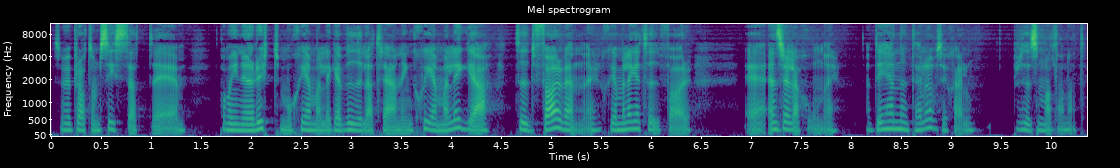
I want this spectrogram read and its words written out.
som vi pratade om sist, att eh, komma in i en rytm och schemalägga vila, träning, schemalägga tid för vänner, schemalägga tid för eh, ens relationer. Att det händer inte heller av sig själv, precis som allt annat.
